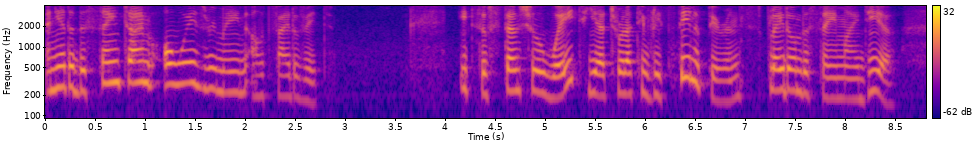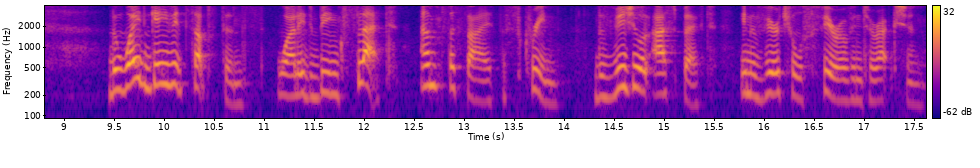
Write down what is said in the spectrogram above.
and yet at the same time always remain outside of it. Its substantial weight, yet relatively thin appearance, played on the same idea. The weight gave it substance, while it being flat emphasized the screen, the visual aspect in a virtual sphere of interaction.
